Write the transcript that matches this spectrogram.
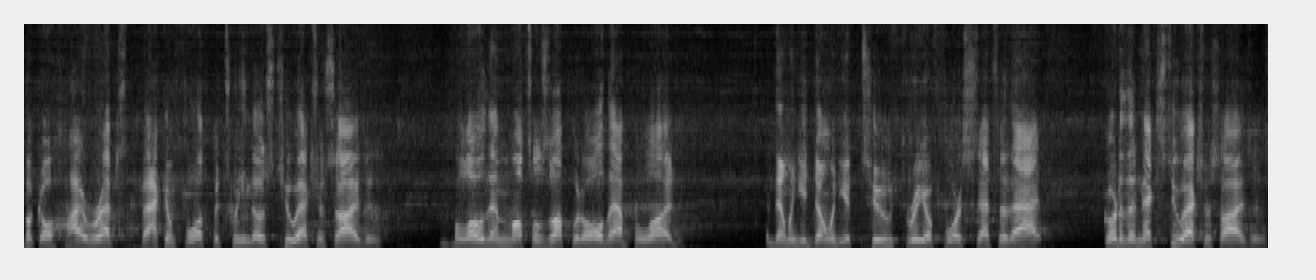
but go high reps back and forth between those two exercises. Blow them muscles up with all that blood. And then when you're done with your two, three, or four sets of that, go to the next two exercises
